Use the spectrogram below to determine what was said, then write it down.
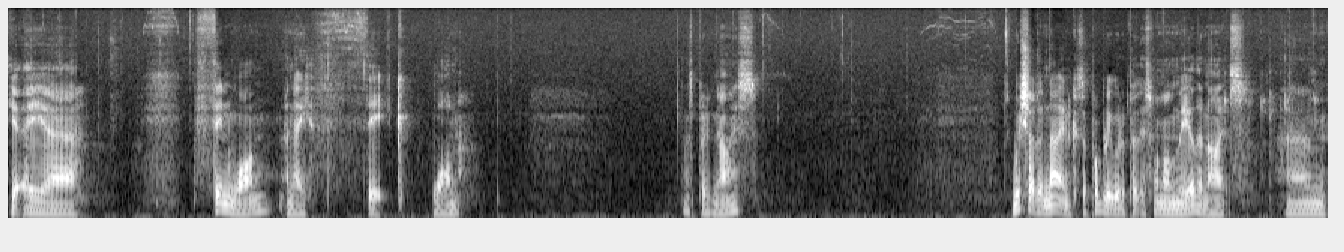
You get a uh, thin one and a thick one. That's pretty nice. Wish I'd have known because I probably would have put this one on the other knights. Um,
